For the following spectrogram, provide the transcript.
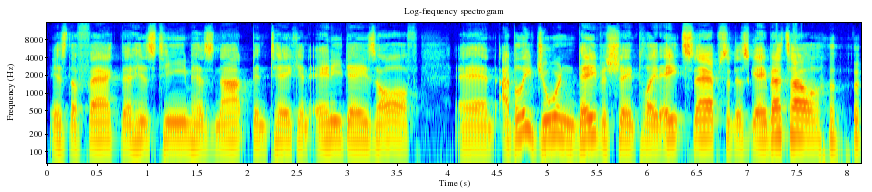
is the fact that his team has not been taking any days off and I believe Jordan Davis Shane played 8 snaps in this game that's how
